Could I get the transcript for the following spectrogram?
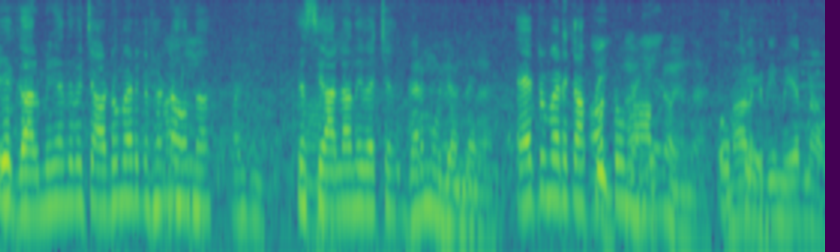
ਇਹ ਗਰਮੀਆਂ ਦੇ ਵਿੱਚ ਆਟੋਮੈਟਿਕ ਠੰਡਾ ਹੁੰਦਾ। ਹਾਂਜੀ ਤੇ ਸਿਆਲਾਂ ਦੇ ਵਿੱਚ? ਗਰਮ ਹੋ ਜਾਂਦਾ ਹੈ। ਆਟੋਮੈਟਿਕ ਆਪੇ ਹੀ। ਹੋ ਜਾਂਦਾ ਹੈ। ਓਕੇ ਦੀ ਮਿਹਰ ਨਾਲ।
